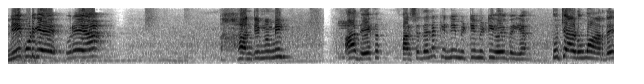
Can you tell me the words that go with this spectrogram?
ਨੀ ਕੁੜੀਏ ਉਰੇ ਆ। ਹਾਂਜੀ ਮੰਮੀ। ਆ ਦੇਖ ਫਰਸ਼ ਤੇ ਨਾ ਕਿੰਨੀ ਮਿੱਟੀ ਮਿੱਟੀ ਹੋਈ ਪਈ ਐ ਤੂੰ ਝਾੜੂ ਮਾਰ ਦੇ।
